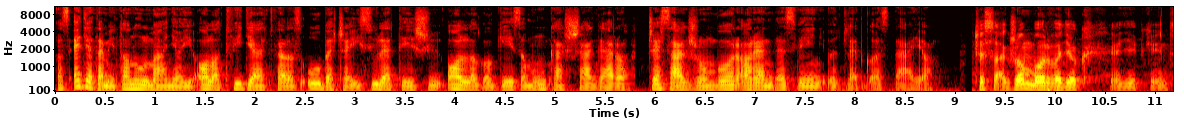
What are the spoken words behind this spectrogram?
Az egyetemi tanulmányai alatt figyelt fel az óbecsei születésű Allaga Géza munkásságára Cseszák Zsombor, a rendezvény ötletgazdája. Cseszák Zsombor vagyok, egyébként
